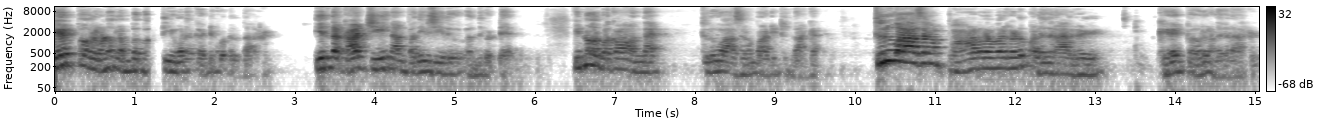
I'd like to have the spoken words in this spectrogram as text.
கேட்பவர்களும் ரொம்ப பக்தியோட கேட்டுக்கொண்டிருந்தார்கள் இந்த காட்சியை நான் பதிவு செய்து வந்து விட்டேன் இன்னொரு பக்கம் வந்தேன். திருவாசகம் பாடிட்டு இருந்தாங்க. திருவாசகம் பாடுறவர்களும் அழுகிறார்கள். கேட்பவர்கள் அழுகிறார்கள்.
